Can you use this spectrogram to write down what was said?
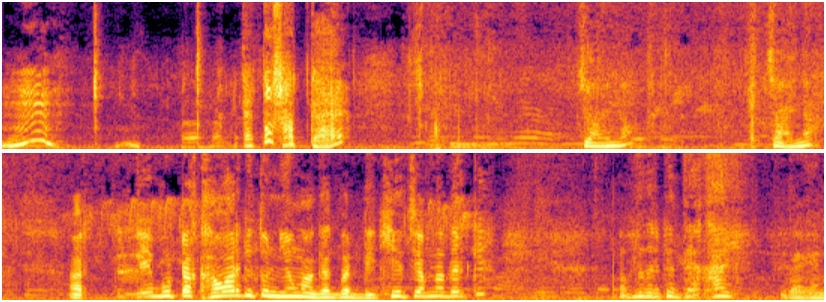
হুম। এত স্বাদ খায় চাই না চাই না আর লেবুটা খাওয়ার কিন্তু নিয়ম আগে একবার দেখিয়েছি আপনাদেরকে। আপনাদেরকে দেখাই। দেখেন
